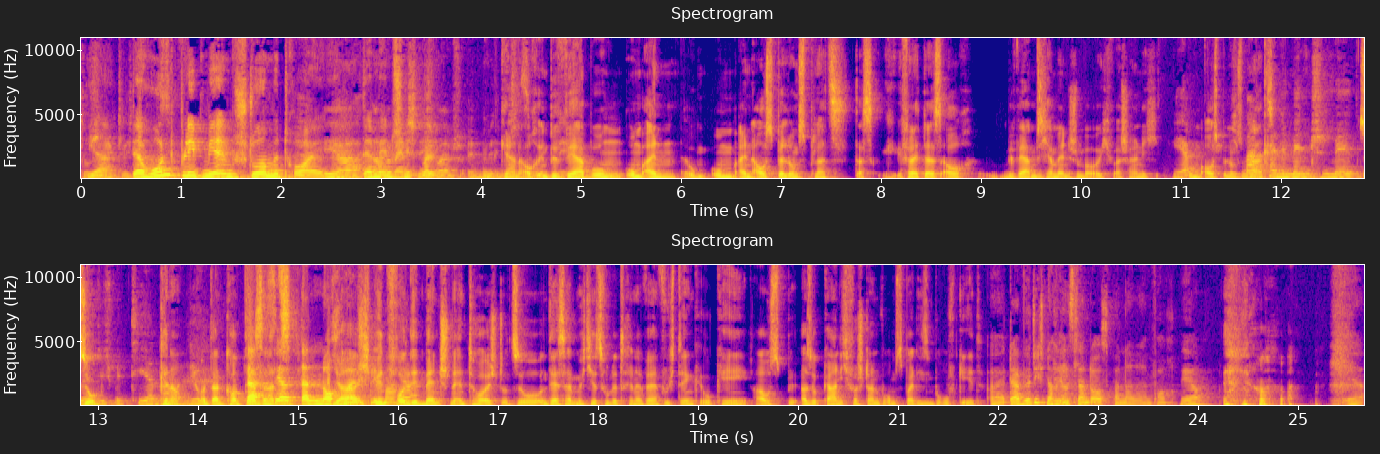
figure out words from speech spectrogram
so Ja, schrecklich. der Hund ist- blieb mir im Sturme treu. ja, der aber Mensch nicht mal. Wind. Gerne auch in. Bewerbungen um, ein, um, um einen Ausbildungsplatz. Das, vielleicht das auch. Bewerben sich ja Menschen bei euch wahrscheinlich Ja. um Ich mag Ausbildungsplatz. keine Menschen mehr, jetzt So, möchte ich mit Tieren Genau. haben. Und dann kommt Das der ist Satz, ja dann noch ja, mal ich bin von Ja. den Menschen enttäuscht und so und deshalb möchte ich jetzt Hundetrainer werden, wo ich denke, okay, Ausb also gar nicht verstanden, worum es bei diesem Beruf geht. Äh, Da würde ich nach Island auswandern einfach. ja. Ja.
